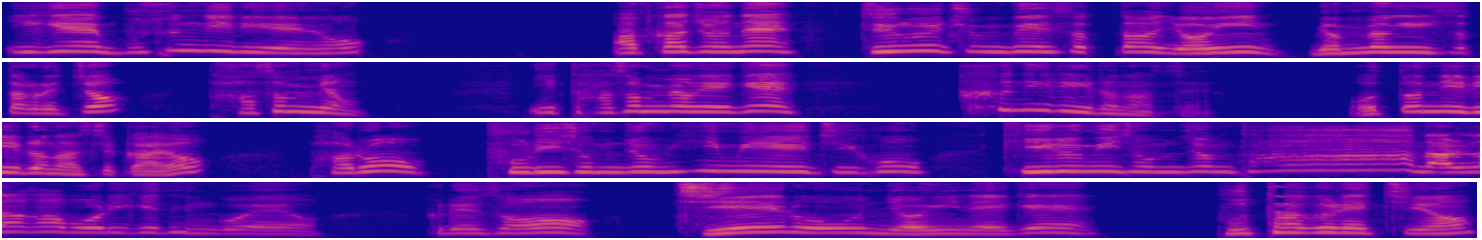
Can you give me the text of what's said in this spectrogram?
이게 무슨 일이에요? 아까 전에 등을 준비했었던 여인 몇 명이 있었다 그랬죠? 다섯 명. 이 다섯 명에게 큰 일이 일어났어요. 어떤 일이 일어났을까요? 바로 불이 점점 희미해지고 기름이 점점 다 날아가 버리게 된 거예요. 그래서 지혜로운 여인에게 부탁을 했지요.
